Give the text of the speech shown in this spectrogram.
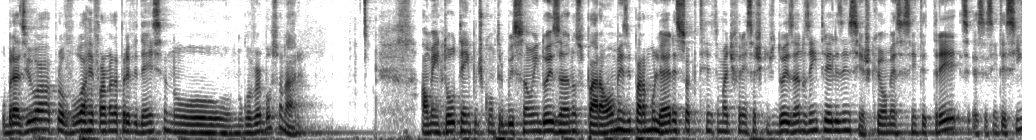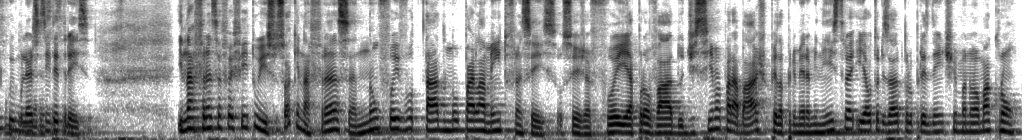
O Brasil aprovou a reforma da Previdência no, no governo Bolsonaro. Aumentou o tempo de contribuição em dois anos para homens e para mulheres, só que tem uma diferença acho que de dois anos entre eles em si. Acho que o homem é, 63, é 65 e mulher é 63. E na França foi feito isso. Só que na França não foi votado no parlamento francês. Ou seja, foi aprovado de cima para baixo pela primeira-ministra e autorizado pelo presidente Emmanuel Macron.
